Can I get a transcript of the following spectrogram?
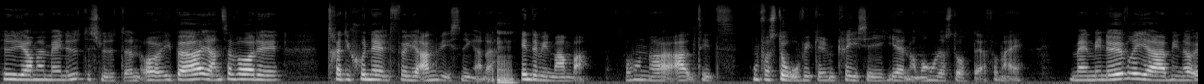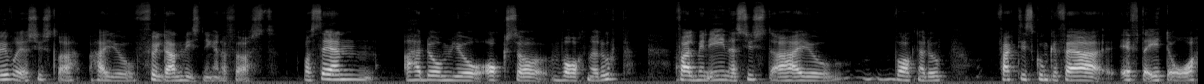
Hur gör man med en utesluten? Och i början så var det traditionellt följa anvisningarna. Mm. Inte min mamma. Hon har alltid, hon förstod vilken kris jag gick igenom och hon har stått där för mig. Men min övriga, mina övriga systrar har ju följt anvisningarna först. Och sen har de ju också vaknat upp. Fall min ena syster har ju vaknat upp faktiskt ungefär efter ett år.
